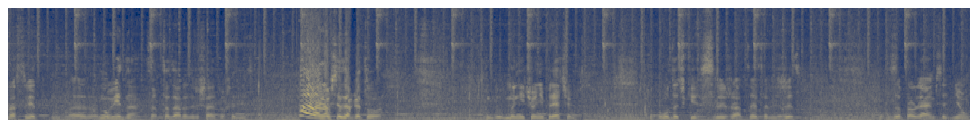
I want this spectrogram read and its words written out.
рассвет, э, ну, видно, тогда разрешают выходить. А она всегда готова. Мы ничего не прячем. Удочки лежат, это лежит. Заправляемся днем.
